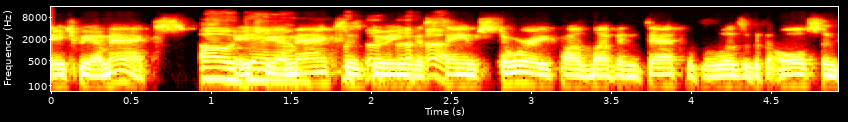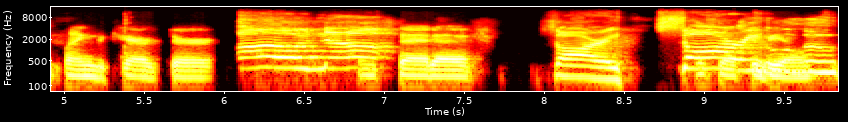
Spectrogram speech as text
hbo max Oh, hbo damn. max is doing the same story called love and death with elizabeth olsen playing the character Oh no! instead of Sorry, sorry, Hulu.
